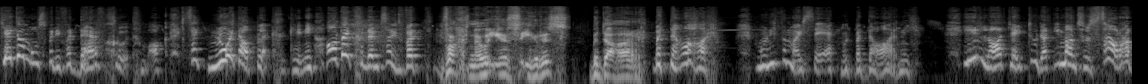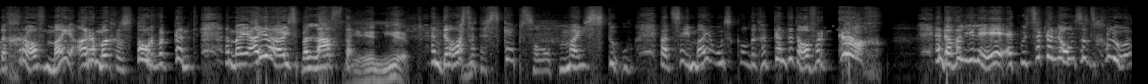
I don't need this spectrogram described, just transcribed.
Jy het hom ons vir die verderf grootgemaak. Sy het nooit haar plek geken nie. Altyd gedink sy's wit. Wag nou eers, Iris. Bedaar. Bedaar. Moenie vir my sê ek moet bedaar nie. Hier laat jy toe dat iemand so Sarah de Graaf my arme gestorwe kind in my eie huis belasting. Nee, nee. En daar sit 'n skepsel op my stoel wat sê my onskuldige kind het haar verkrag. En dan wil julle hê ek moet sulke nonsens glo.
